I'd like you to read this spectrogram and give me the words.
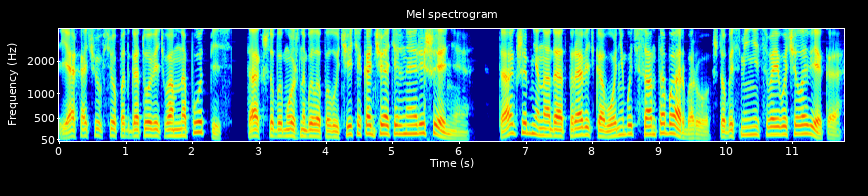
«Я хочу все подготовить вам на подпись, так, чтобы можно было получить окончательное решение. Также мне надо отправить кого-нибудь в Санта-Барбару, чтобы сменить своего человека.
